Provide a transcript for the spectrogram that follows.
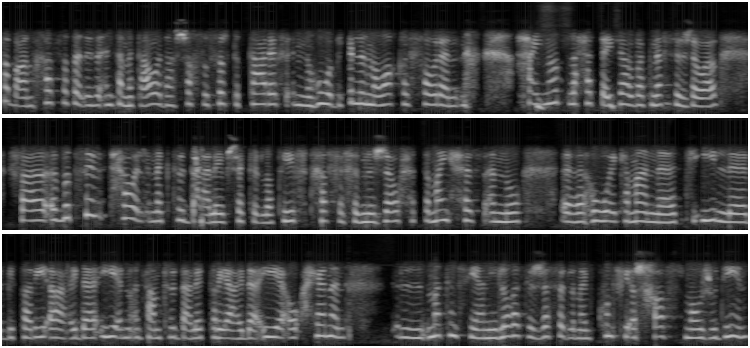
طبعا خاصة إذا أنت متعود على الشخص وصرت بتعرف إنه هو بكل المواقف فورا حينط لحتى يجاوبك نفس الجواب. فبتصير تحاول إنك ترد عليه بشكل لطيف تخفف من الجو حتى ما يحس إنه آه، هو كمان ثقيل بطريقة عدائية إنه أنت عم ترد عليه بطريقة عدائية. أو أحيانا ما تنسي يعني لغة الجسد لما يكون في أشخاص موجودين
